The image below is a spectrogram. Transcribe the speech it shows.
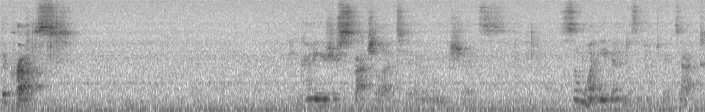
the crust. You kind of use your spatula to make sure it's somewhat even. It doesn't have to be exact.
